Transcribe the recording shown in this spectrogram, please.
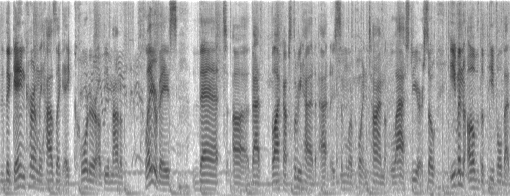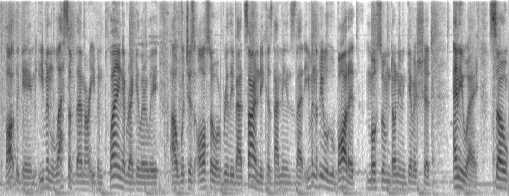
the game currently has like a quarter of the amount of player base that uh, that Black Ops 3 had at a similar point in time last year. So even of the people that bought the game, even less of them are even playing it regularly, uh, which is also a really bad sign because that means that even the people who bought it, most of them don't even give a shit anyway. So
